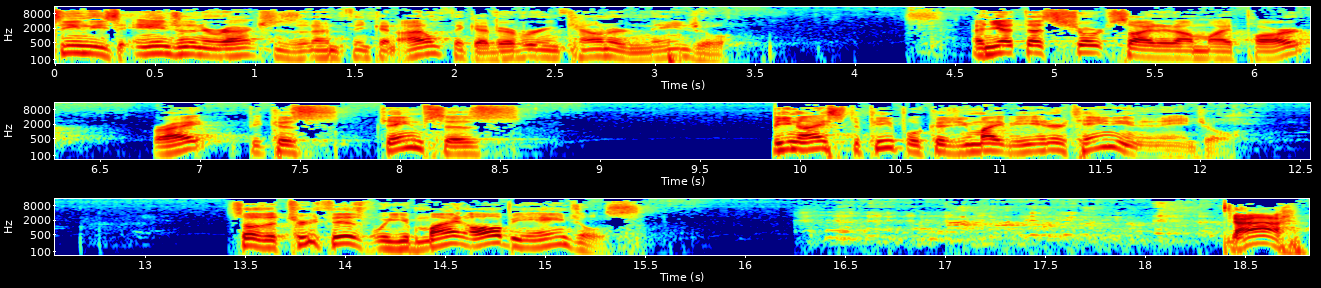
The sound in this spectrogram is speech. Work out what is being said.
seen these angel interactions, and I'm thinking, I don't think I've ever encountered an angel. And yet, that's short sighted on my part, right? Because James says, be nice to people because you might be entertaining an angel. So the truth is, well, you might all be angels. ah!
